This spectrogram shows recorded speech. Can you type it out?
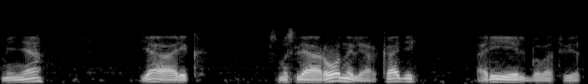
«Меня?» «Я Арик». «В смысле Арон или Аркадий?» «Ариэль» был ответ.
